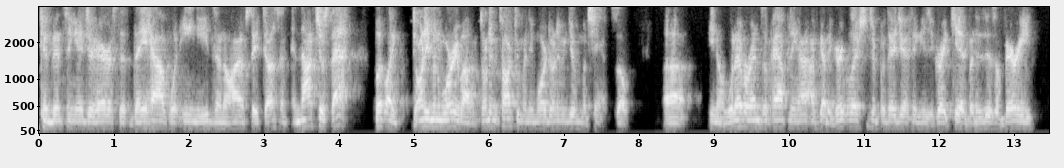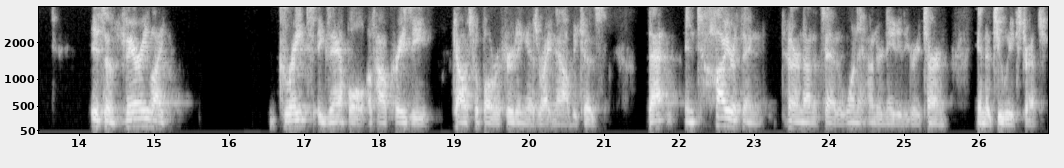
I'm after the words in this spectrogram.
convincing AJ Harris that they have what he needs and Ohio State doesn't. And not just that, but like, don't even worry about him. Don't even talk to him anymore. Don't even give him a chance. So, uh, you know, whatever ends up happening, I, I've got a great relationship with AJ. I think he's a great kid, but it is a very, it's a very like great example of how crazy college football recruiting is right now because that entire thing turned on its head, a 180 degree turn in a two week stretch.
